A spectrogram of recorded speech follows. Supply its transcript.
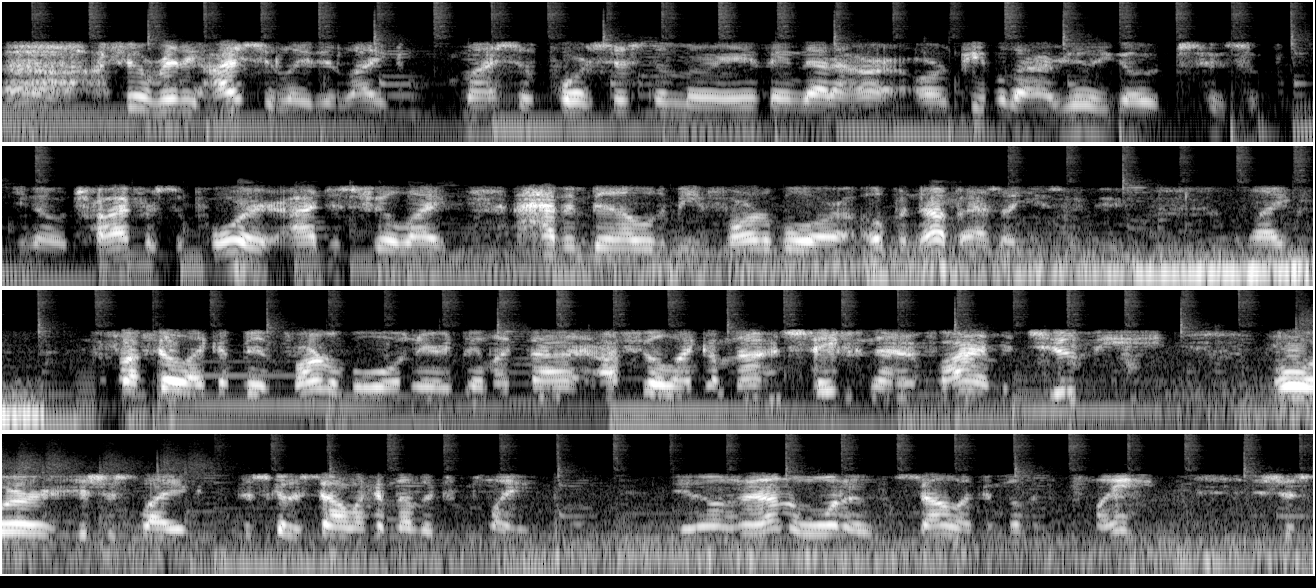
uh, I feel really isolated. Like my support system or anything that are or people that I really go to, you know, try for support. I just feel like I haven't been able to be vulnerable or open up as I usually do. Like if I feel like I've been vulnerable and everything like that, I feel like I'm not safe in that environment to be, or it's just like it's gonna sound like another complaint. You know, and I don't want to sound like another complaint. It's just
